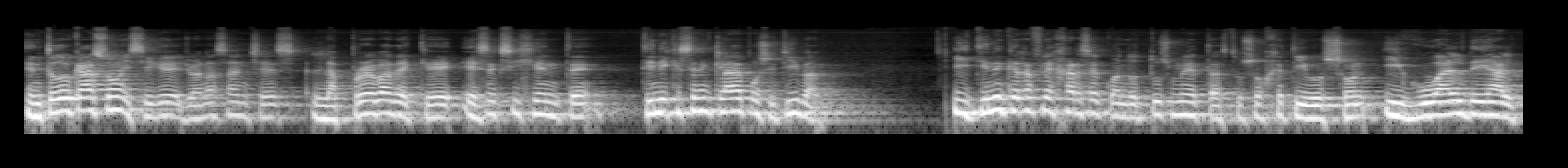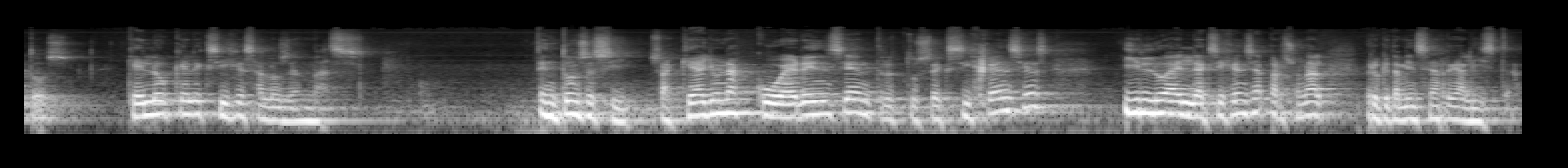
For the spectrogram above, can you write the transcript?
En todo caso, y sigue Joana Sánchez, la prueba de que es exigente tiene que ser en clave positiva. Y tiene que reflejarse cuando tus metas, tus objetivos son igual de altos que lo que le exiges a los demás. Entonces sí, o sea, que hay una coherencia entre tus exigencias y la exigencia personal, pero que también sea realista.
